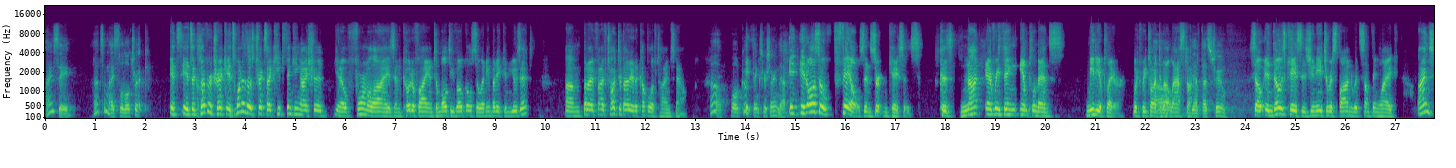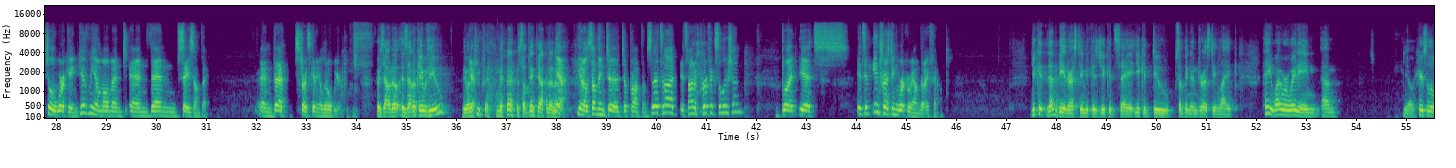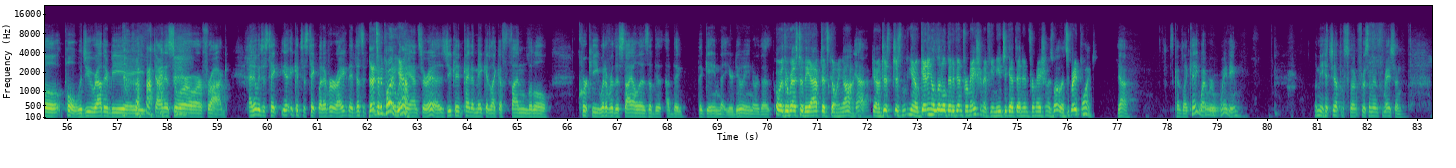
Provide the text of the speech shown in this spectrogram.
I see. That's a nice little trick. It's it's a clever trick. It's one of those tricks I keep thinking I should, you know, formalize and codify into multivocal so anybody can use it. Um, but I've I've talked about it a couple of times now. Oh, well, good. It, Thanks for sharing that. It, it also fails in certain cases because not everything implements media player, which we talked oh, about last time. Yep, that's true. So in those cases, you need to respond with something like, I'm still working, give me a moment, and then say something. And that starts getting a little weird. Is that, is that okay with you? You want yeah. to keep something? I don't know. Yeah, you know, something to to prompt them. So that's not it's not a perfect solution, but it's it's an interesting workaround that I found. You could that'd be interesting because you could say you could do something interesting like, "Hey, while we're waiting, um, you know, here's a little poll. Would you rather be a dinosaur or a frog?" And it would just take it could just take whatever, right? It doesn't. That's a good point. Yeah. The answer is you could kind of make it like a fun little, quirky, whatever the style is of the of the the game that you're doing or the or the rest of the app that's going on. Yeah. You know, just just you know, getting a little bit of information if you need to get that information as well. That's a great point. Yeah. It's kind of like, hey, while we're waiting, let me hit you up for some information.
